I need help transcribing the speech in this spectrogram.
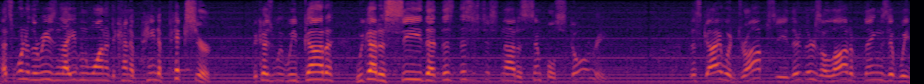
That's one of the reasons I even wanted to kind of paint a picture because we, have got to we got to see that this, this is just not a simple story. This guy with dropsy, there, there's a lot of things that we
